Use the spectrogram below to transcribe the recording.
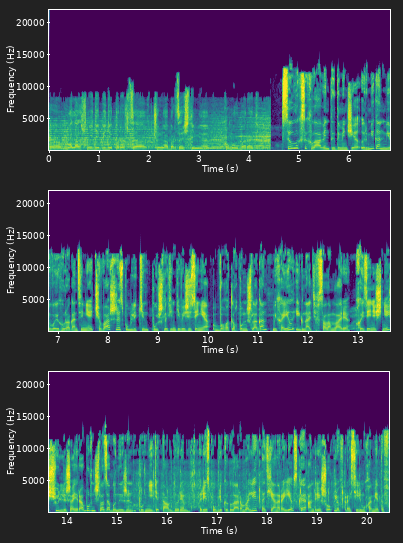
э, малашни де пиде тұрышса чуна барса ишлеме комыл барать. Сыллых сыхлавин тыдыминче ырмиган мивый хурагансене Чаваш республикин пушлыхин девежесене вғытлық пурнышлаган Михаил Игнатьев саламларе. Хызенешне шүллі жайра бурнышлаза быныжын пурниде тавдуре. Республика Галарам Вали, Татьяна Раевская, Андрей Шоклев, Расиль Мухаметов.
